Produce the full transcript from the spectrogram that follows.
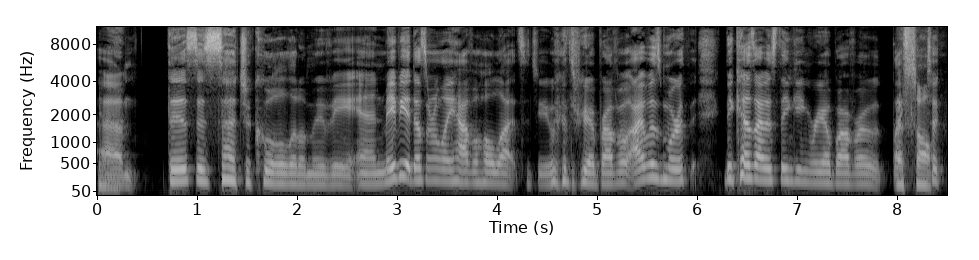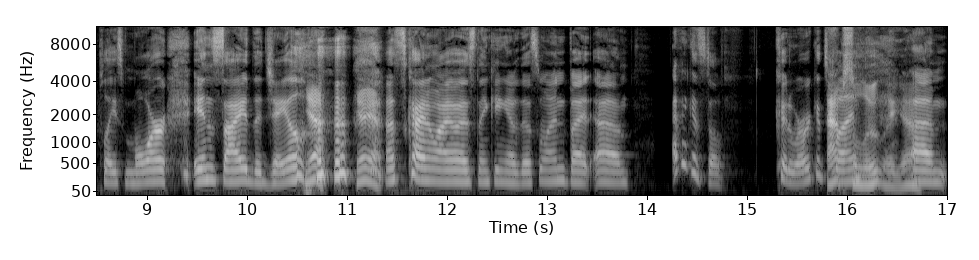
Yeah. Um, this is such a cool little movie, and maybe it doesn't really have a whole lot to do with Rio Bravo. I was more th- because I was thinking Rio Bravo like Assault. took place more inside the jail. Yeah, yeah, yeah. That's kind of why I was thinking of this one, but um, I think it still could work. It's fun. Absolutely. Yeah. Um,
